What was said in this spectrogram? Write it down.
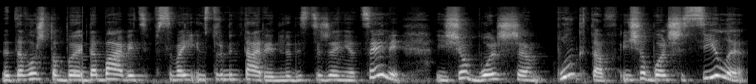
для того, чтобы добавить в свои инструментарии для достижения целей еще больше пунктов, еще больше силы,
